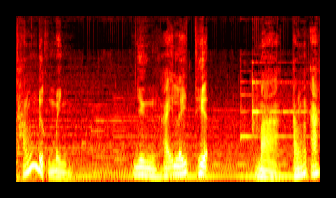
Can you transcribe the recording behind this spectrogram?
thắng được mình. Nhưng hãy lấy thiện mà thắng ác.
